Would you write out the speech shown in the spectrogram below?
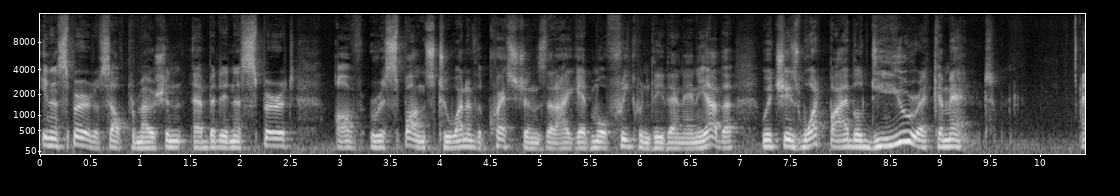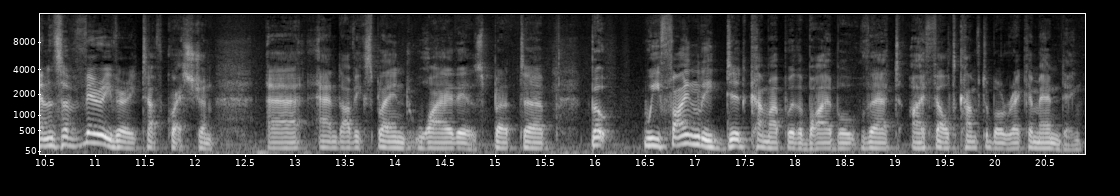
in a spirit of self promotion, uh, but in a spirit of response to one of the questions that I get more frequently than any other, which is what Bible do you recommend? And it's a very, very tough question, uh, and I've explained why it is. But, uh, but we finally did come up with a Bible that I felt comfortable recommending.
